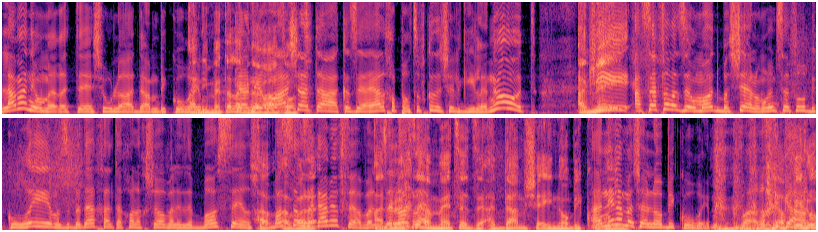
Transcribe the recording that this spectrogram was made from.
למה אני אומרת uh, שהוא לא אדם ביקורים? אני מת על ההגדרה הזאת. כי אני רואה שאתה כזה, היה לך פרצוף כזה של גילנות. אני... כי הספר הזה הוא מאוד בשל, אומרים ספר ביקורים, אז בדרך כלל אתה יכול לחשוב על איזה בוסר, בוסר זה גם יפה, אבל זה לא זה. אני הולך לאמץ את זה, אדם שאינו ביקורים. אני למשל לא ביקורים, כבר, גם.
